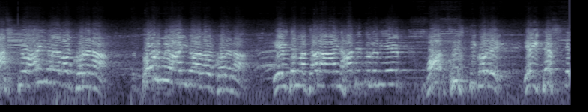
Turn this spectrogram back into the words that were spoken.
রাষ্ট্রীয় আইন অ্যালাউ করে না, ধর্মীয় আইন অ্যালাউ করে না। এই জন্য যারা আইন হাতে তুলে নিয়ে মত সৃষ্টি করে, এই দেশকে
